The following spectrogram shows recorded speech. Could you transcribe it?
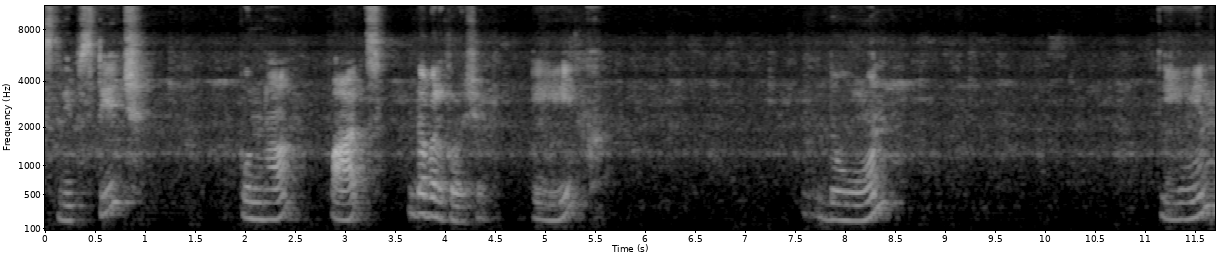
स्लिप स्टिच पुन्हा पाच डबल क्रोशेट एक दोन तीन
